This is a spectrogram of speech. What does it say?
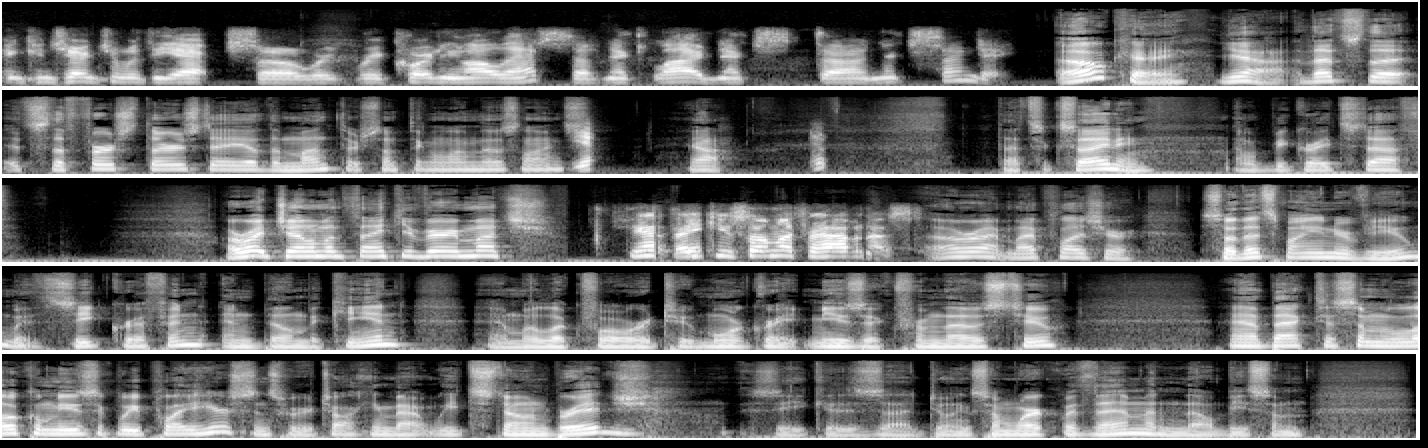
in conjunction with the X, so we're recording all that stuff next live next uh, next Sunday. okay. Yeah, that's the it's the first Thursday of the month or something along those lines. Yep. Yeah. Yep. That's exciting. That'll be great stuff. All right, gentlemen, thank you very much. Yeah, thank you so much for having us. All right, my pleasure. So that's my interview with Zeke Griffin and Bill McKeon, and we'll look forward to more great music from those two. Uh, back to some of the local music we play here, since we were talking about Wheatstone Bridge. Zeke is uh, doing some work with them, and there'll be some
